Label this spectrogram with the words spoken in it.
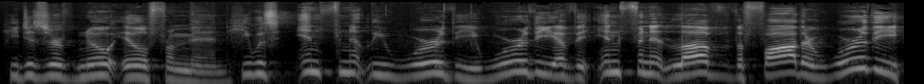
He deserved no ill from men. He was infinitely worthy, worthy of the infinite love of the Father, worthy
